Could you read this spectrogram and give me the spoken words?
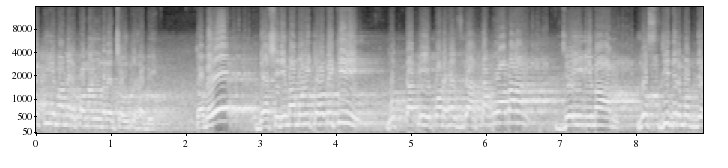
একই ইমামের কমান্ডারে চলতে হবে। তবে দেশের ইমাম হইতে হবে কি? মুত্তাকি পরহেজগার, তাকওয়াবান, যেই ইমাম মসজিদের মধ্যে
